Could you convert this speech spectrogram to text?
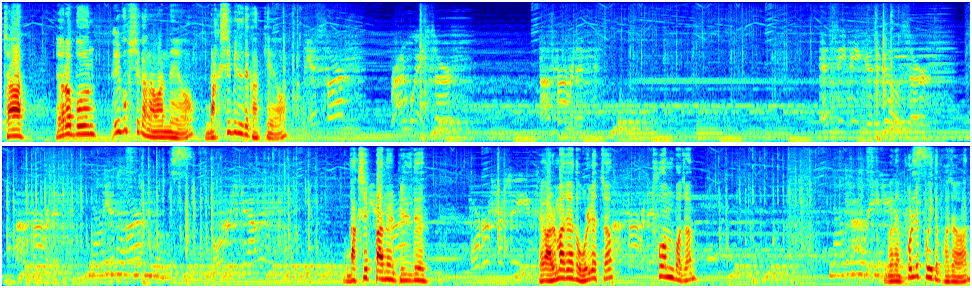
자, 여러분 7시가 나왔네요. 낚시 빌드 갈게요. Yes, sir. Right away, sir. Affirmative. SCV good to go, sir. Affirmative. Not Yes, enough sir. minerals. Orders, Captain. 낚싯바늘 빌드. 제가 얼마 전에도 올렸죠? 투원 버전. 이번엔. 폴리포이드 버전.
